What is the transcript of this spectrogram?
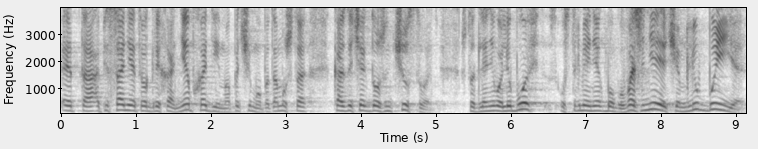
это описание этого греха необходимо. Почему? Потому что каждый человек должен чувствовать, что для него любовь, устремление к Богу важнее, чем любые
